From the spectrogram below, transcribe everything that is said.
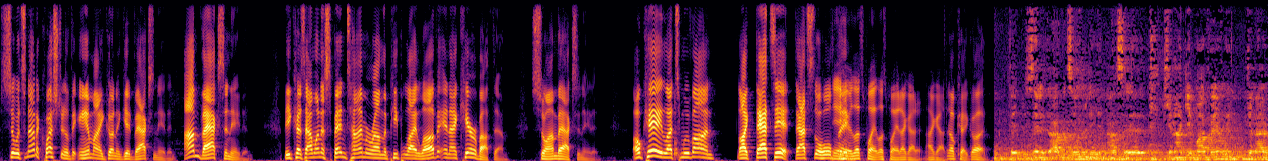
So it's not a question of, Am I going to get vaccinated? I'm vaccinated. because I want to spend time around the people I love and I care about them. So I'm vaccinated. Okay, let's move on. Like that's it. That's the whole Yeah, thing. here, let's play it. Let's play it. I got it. I got it. okay, go ahead. They presented the opportunity, and I said, "Can I get my family? Can I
